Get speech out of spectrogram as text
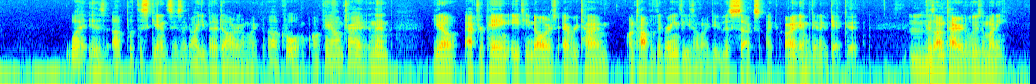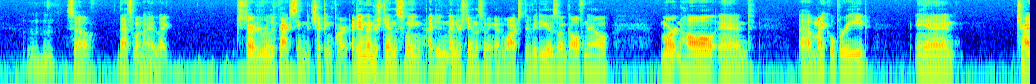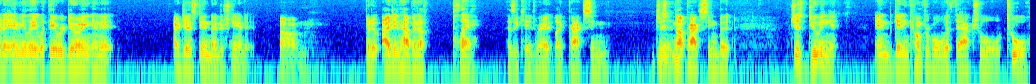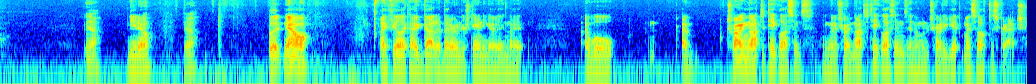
"What is up with the skins?" He's like, "Oh, you bet a dollar," and I'm like, "Oh, cool. Okay, I'll try it." And then, you know, after paying eighteen dollars every time on top of the green fees, I'm like, "Dude, this sucks. Like, I am gonna get good." because I'm tired of losing money. mm-hmm. So that's when I like started really practicing the chipping part. I didn't understand the swing. I didn't understand the swing. I'd watch the videos on Golf Now, Martin Hall and uh, Michael Breed, and try to emulate what they were doing, and it, I just didn't understand it. Um, but it, I didn't have enough play as a kid, right? Like practicing, just Yeah. not practicing, but just doing it and getting comfortable with the actual tool. Yeah. You know? Yeah. But now I feel like I got a better understanding of it and I I will trying not to take lessons. I'm going to try not to take lessons and I'm going to try to get myself to scratch.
